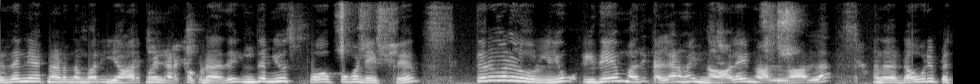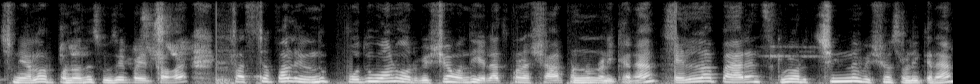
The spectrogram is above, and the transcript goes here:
ரிதன்யாக்கு நடந்த மாதிரி யாருக்குமே நடக்கக்கூடாது. இந்த நியூஸ் போக போக நேற்று திருவள்ளூர்லயும் இதே மாதிரி கல்யாணம் ஆகி நாலே நாலு நாள்ல அந்த டவுரி பிரச்சனையால ஒரு பொண்ணு வந்து சூசைட் பண்ணியிருக்காங்க ஃபர்ஸ்ட் ஆஃப் ஆல் இது வந்து பொதுவான ஒரு விஷயம் வந்து எல்லாத்துக்கும் நான் ஷேர் பண்ணணும்னு நினைக்கிறேன். எல்லா பேரண்ட்ஸ்க்குமே ஒரு சின்ன விஷயம் சொல்லிக்கிறேன்.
